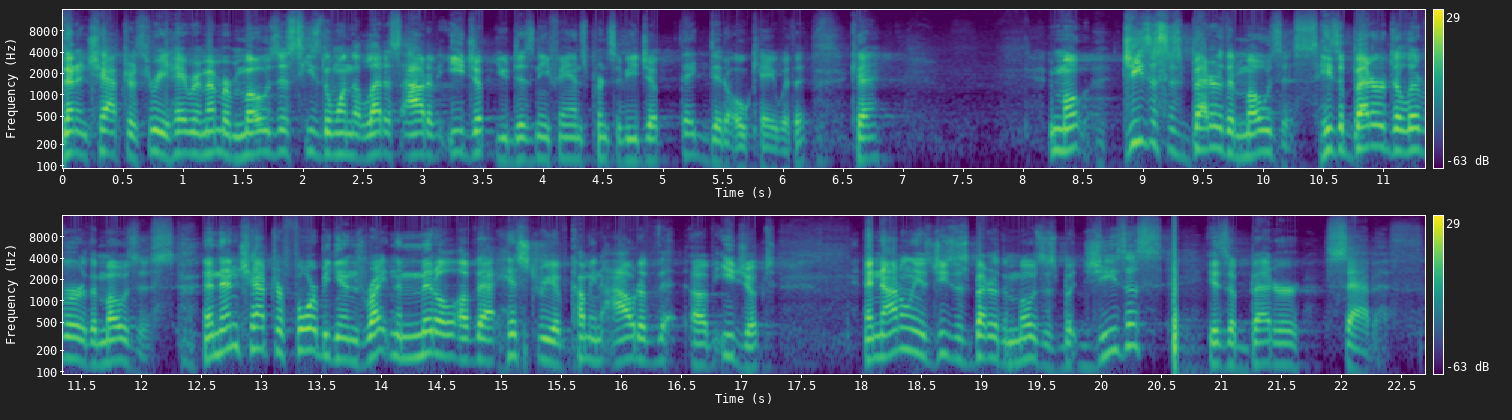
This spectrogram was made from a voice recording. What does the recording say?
Then in chapter three, hey, remember Moses? He's the one that led us out of Egypt. You Disney fans, Prince of Egypt, they did okay with it, okay? Mo- Jesus is better than Moses. He's a better deliverer than Moses. And then chapter 4 begins right in the middle of that history of coming out of, the, of Egypt. And not only is Jesus better than Moses, but Jesus is a better Sabbath.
